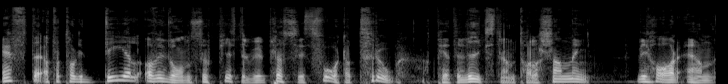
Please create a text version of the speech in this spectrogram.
Efter att ha tagit del av Yvonnes uppgifter blir det plötsligt svårt att tro att Peter Wikström talar sanning. Vi har en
